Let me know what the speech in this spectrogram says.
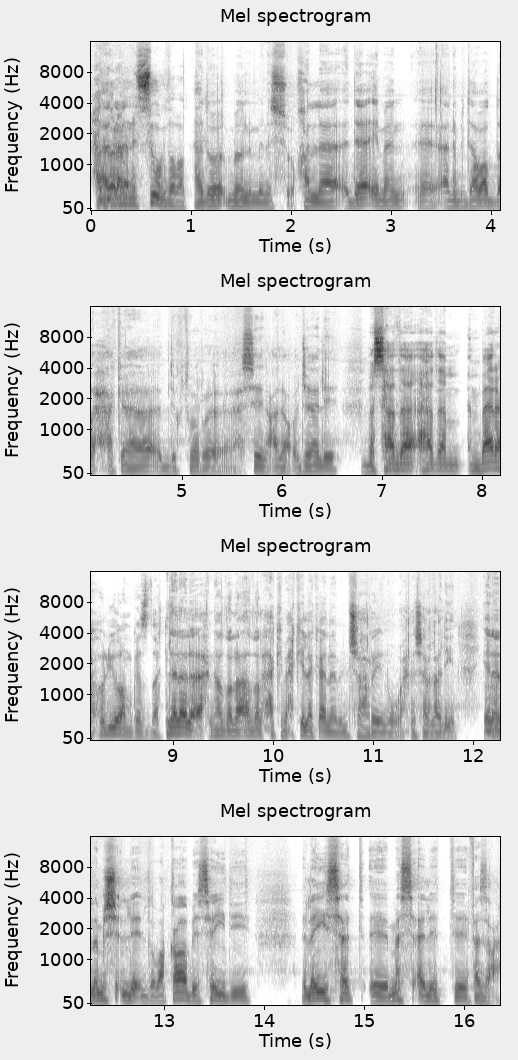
هذول من السوق ضبط هذول من من السوق هلا دائما آه، أنا بدي أوضح حكاها الدكتور آه، حسين على عجالة بس هذا هذا امبارح واليوم قصدك لا لا لا إحنا هذا هذا الحكي بحكي لك أنا من شهرين وإحنا شغالين يعني أنا مش ال- الرقابة سيدي ليست آه، مسألة فزعة.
